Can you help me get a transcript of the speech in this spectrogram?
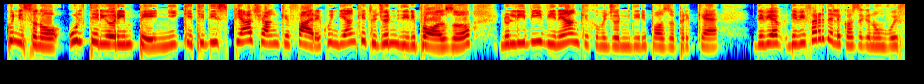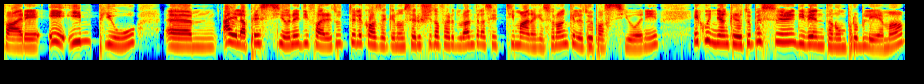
Quindi sono ulteriori impegni che ti dispiace anche fare, quindi anche i tuoi giorni di riposo non li vivi neanche come giorni di riposo perché devi, devi fare delle cose che non vuoi fare e in più ehm, hai la pressione di fare tutte le cose che non sei riuscito a fare durante la settimana, che sono anche le tue passioni, e quindi anche le tue passioni diventano un problema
